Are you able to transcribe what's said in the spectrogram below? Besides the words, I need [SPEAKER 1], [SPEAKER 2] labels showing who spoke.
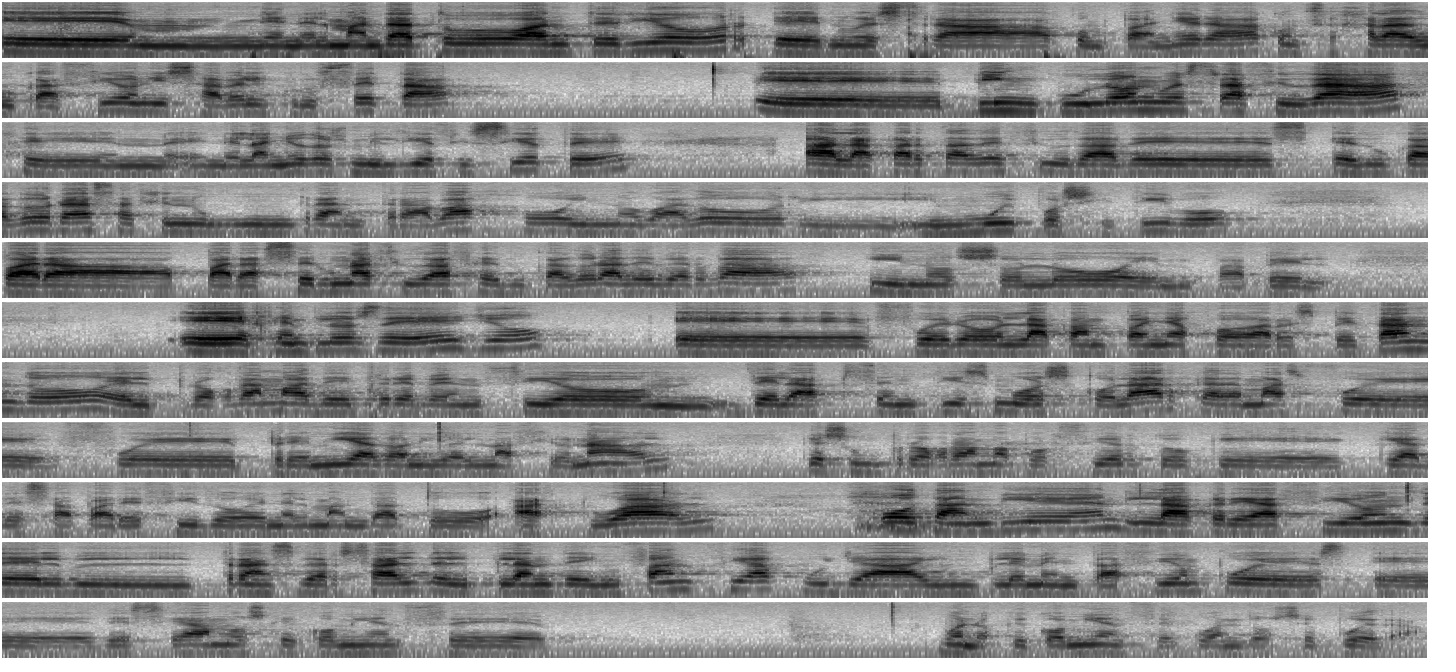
[SPEAKER 1] Eh, en el mandato anterior, eh, nuestra compañera concejala de Educación, Isabel Cruceta, eh, vinculó nuestra ciudad en, el año 2017 a la Carta de Ciudades Educadoras, haciendo un gran trabajo innovador y, muy positivo para, para ser una ciudad educadora de verdad y no solo en papel. ejemplos de ello eh, fueron la campaña Juega Respetando, el programa de prevención del absentismo escolar, que además fue, fue premiado a nivel nacional, que es un programa, por cierto, que, ha desaparecido en el mandato actual, o también la creación del transversal del plan de infancia, cuya implementación pues, eh, deseamos que comience, bueno, que comience cuando se pueda.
